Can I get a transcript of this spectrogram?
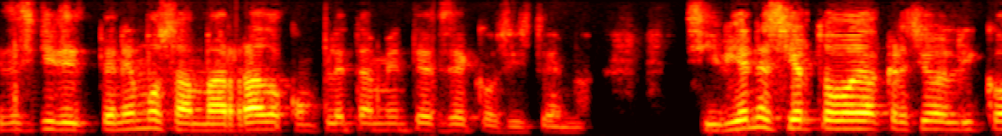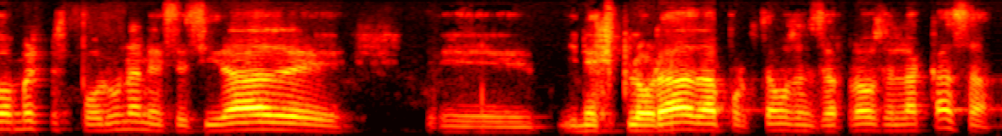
Es decir, tenemos amarrado completamente ese ecosistema. Si bien es cierto, ha crecido el e-commerce por una necesidad eh, inexplorada, porque estamos encerrados en la casa,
